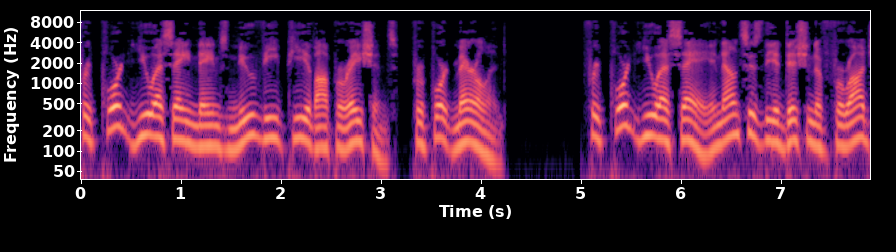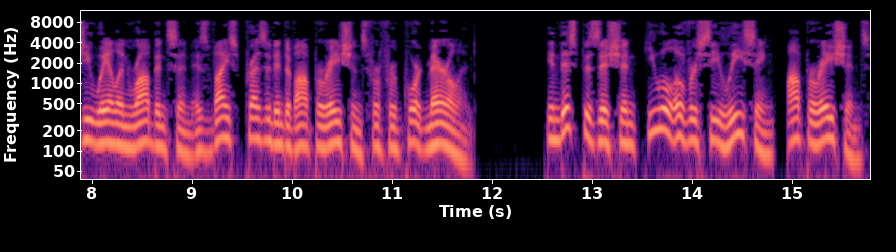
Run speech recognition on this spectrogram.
Fraport USA names new VP of Operations, Fraport Maryland. Fraport USA announces the addition of Faraji Whalen Robinson as Vice President of Operations for Fraport Maryland. In this position, he will oversee leasing, operations,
